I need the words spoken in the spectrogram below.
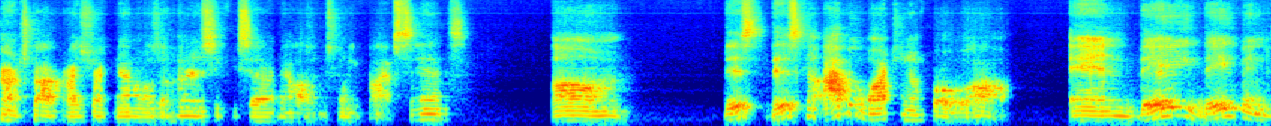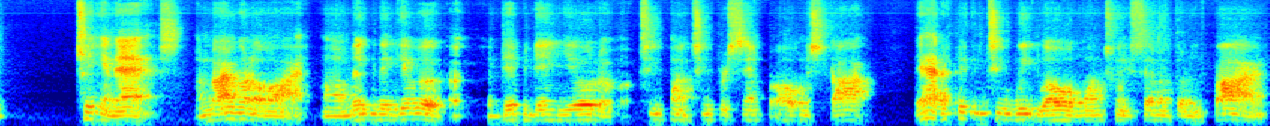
Current stock price right now is $167.25. Um, this this I've been watching them for a while, and they they've been kicking ass. I'm not gonna lie. Um, they they give a, a, a dividend yield of 2.2 percent for holding stock. They had a 52 week low of 127.35,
